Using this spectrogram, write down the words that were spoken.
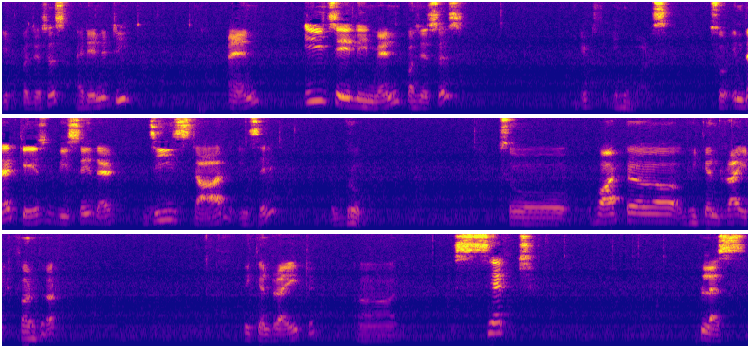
it possesses identity, and each element possesses its inverse. So in that case, we say that G star is a group. So what uh, we can write further we can write uh, set plus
